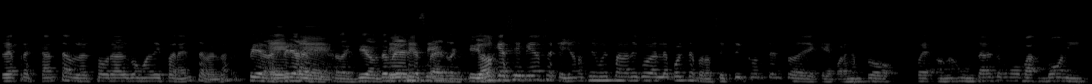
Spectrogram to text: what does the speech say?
refrescante hablar sobre algo más diferente, ¿verdad? Respira, respira, Este, respira, tranquilo, no te Sí, me sí, sí. tranquilo. Yo lo que sí pienso es que yo no soy muy fanático del deporte, pero sí estoy contento de que, por ejemplo, pues, un, un talento como Bad Bunny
